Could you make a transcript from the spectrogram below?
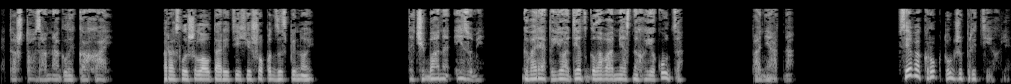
«Это что за наглый кахай?» — расслышал алтарь тихий шепот за спиной. «Тачибана Изуми. Говорят, ее отец — глава местных якудза. Понятно». Все вокруг тут же притихли.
